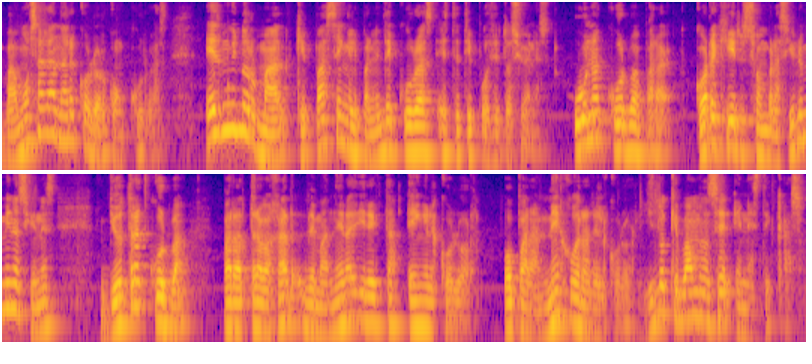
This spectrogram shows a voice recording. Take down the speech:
Vamos a ganar color con curvas. Es muy normal que pase en el panel de curvas este tipo de situaciones. Una curva para corregir sombras y iluminaciones y otra curva para trabajar de manera directa en el color o para mejorar el color. Y es lo que vamos a hacer en este caso.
